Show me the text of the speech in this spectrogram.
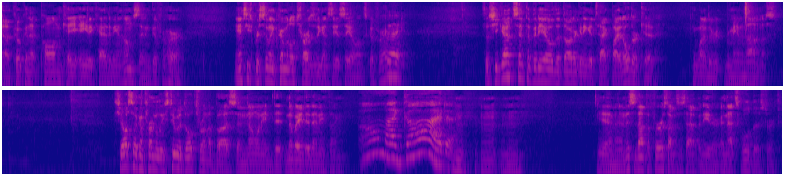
uh, Coconut Palm K 8 Academy in Homestead, and good for her. And she's pursuing criminal charges against the assailants. Good for her. Good. So she got sent the video of the daughter getting attacked by an older kid. He wanted to re- remain anonymous. She also confirmed at least two adults were on the bus, and no one did. Nobody did anything. Oh my god. Mm-mm. Yeah, man, this is not the first time this has happened either in that school district.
